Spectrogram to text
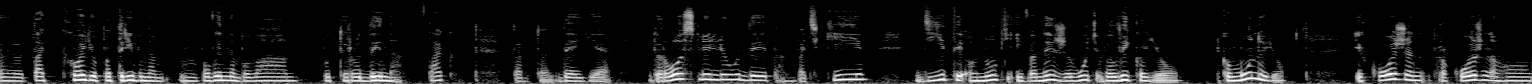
е, такою потрібна повинна була бути родина, так? Тобто, де є дорослі люди, там батьки, діти, онуки, і вони живуть великою комуною, і кожен про кожного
